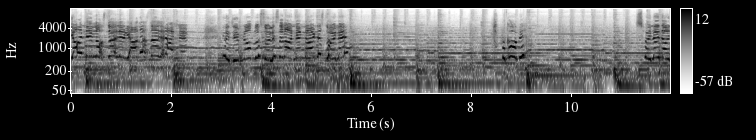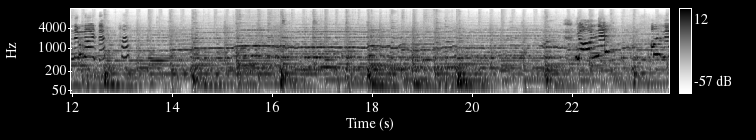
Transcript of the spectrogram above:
Ya annem nasıl ölür ya? Nasıl ölür annem? Ya Cemre abla söylesene annem nerede söyle? Toprak abi. Söyle hadi annem nerede? Ya anne! Anne!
